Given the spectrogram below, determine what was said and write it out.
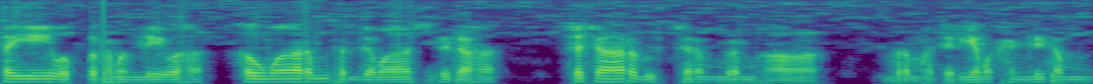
स एव प्रथमम् देवः कौमारम् सर्गमाश्रितः चचारदुश्चरम् ब्रह्मा ब्रह्मचर्यमखण्डितम्।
